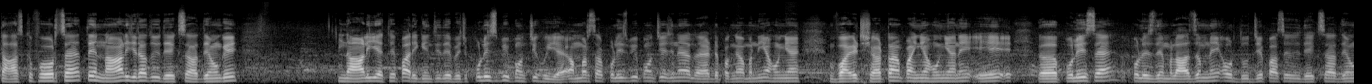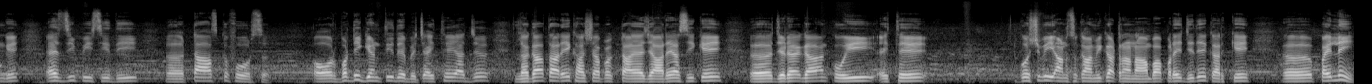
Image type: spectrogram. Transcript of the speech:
ਟਾਸਕ ਫੋਰਸ ਹੈ ਤੇ ਨਾਲ ਹੀ ਜਿਹੜਾ ਤੁਸੀਂ ਦੇਖ ਸਕਦੇ ਹੋਗੇ, ਨਾਲ ਹੀ ਇੱਥੇ ਭਾਰੀ ਗਿਣਤੀ ਦੇ ਵਿੱਚ ਪੁਲਿਸ ਵੀ ਪਹੁੰਚੀ ਹੋਈ ਹੈ। ਅੰਮ੍ਰਿਤਸਰ ਪੁਲਿਸ ਵੀ ਪਹੁੰਚੀ ਹੈ, ਜਿਹਨੇ ਰੈੱਡ ਪੰਗਾਂ ਬੰਨੀਆਂ ਹੋਈਆਂ ਵਾਈਟ ਸ਼ਰਟਾਂ ਪਾਈਆਂ ਹੋਈਆਂ ਨੇ। ਇਹ ਪੁਲਿਸ ਹੈ, ਪੁਲਿਸ ਦੇ ਮੁਲਾਜ਼ਮ ਨੇ ਔਰ ਦੂਜੇ ਪਾਸੇ ਤੁਸੀਂ ਦੇਖ ਸਕਦੇ ਹੋਗੇ ਐਸਜੀਪੀਸੀ ਦੀ ਟਾਸਕ ਫੋਰਸ ਔਰ ਵੱਡੀ ਗਿਣਤੀ ਦੇ ਵਿੱਚ ਇੱਥੇ ਅੱਜ ਲਗਾਤਾਰ ਇਹ ਖਾਸ਼ਾ ਪ੍ਰਗਟਾਇਆ ਜਾ ਰਿਹਾ ਸੀ ਕਿ ਜਿਹੜਾ ਹੈਗਾ ਕੋਈ ਇੱਥੇ ਕੁਝ ਵੀ ਅਣਸੁਖਾਵੀ ਘਟਨਾ ਨਾ ਵਾਪਰੇ, ਜਿਹਦੇ ਕਰਕੇ ਪਹਿਲਾਂ ਹੀ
